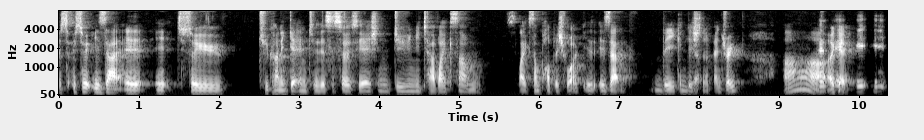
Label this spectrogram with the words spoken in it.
so, so is that it, it? So to kind of get into this association, do you need to have like some like some published work? Is, is that the condition yeah. of entry? Ah, and, okay. It, it,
